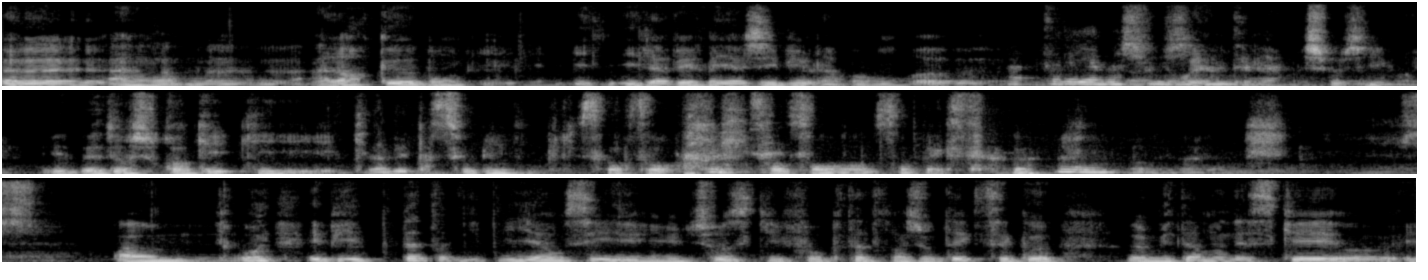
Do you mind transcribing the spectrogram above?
Euh, euh, alors que bon, il, avait réagi violemment. Euh, À Takayama Shuji. oui. Et donc, je crois qu'il qu'il- qu'il n'avait pas soumis non plus son, son, son, son, son texte. Mm. Euh, Oui, et puis peut-être il y a aussi une chose qu'il faut peut-être rajouter, c'est que euh, Meta Monesque euh, est,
